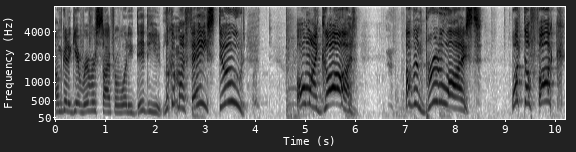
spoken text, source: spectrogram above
I'm gonna get Riverside for what he did to you. Look at my face, dude! Oh my god! I've been brutalized! What the fuck?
